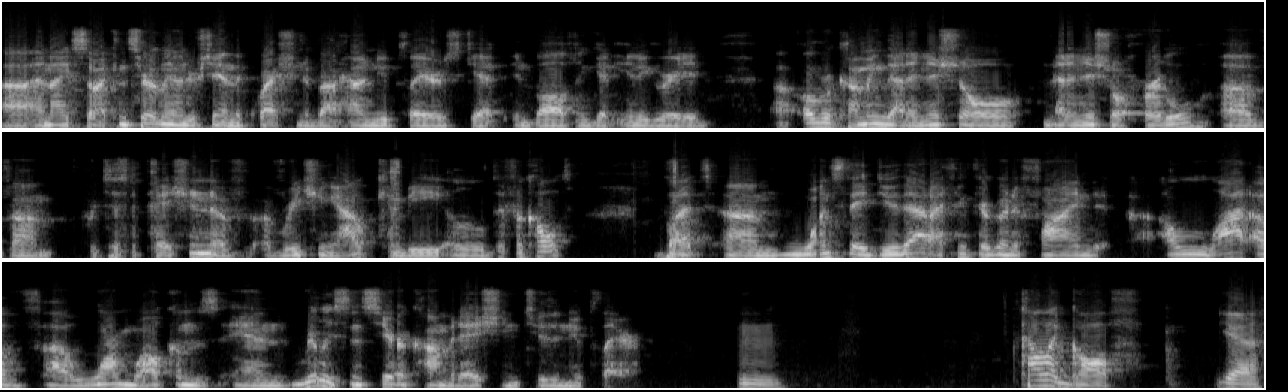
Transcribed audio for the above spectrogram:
Uh, and I, so I can certainly understand the question about how new players get involved and get integrated. Uh, overcoming that initial that initial hurdle of um, participation of, of reaching out can be a little difficult. But um, once they do that, I think they're going to find a lot of uh, warm welcomes and really sincere accommodation to the new player. Hmm. Kind of like golf. Yeah.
